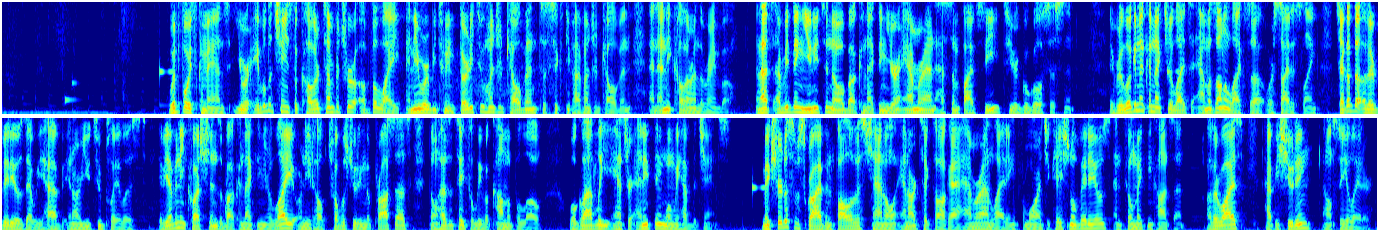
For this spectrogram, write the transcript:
with voice commands, you are able to change the color temperature of the light anywhere between 3200 Kelvin to 6500 Kelvin and any color in the rainbow. And that's everything you need to know about connecting your Amaran SM5C to your Google Assistant. If you're looking to connect your light to Amazon Alexa or Link, check out the other videos that we have in our YouTube playlist. If you have any questions about connecting your light or need help troubleshooting the process, don't hesitate to leave a comment below. We'll gladly answer anything when we have the chance. Make sure to subscribe and follow this channel and our TikTok at Amaran Lighting for more educational videos and filmmaking content. Otherwise, happy shooting, and I'll see you later.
